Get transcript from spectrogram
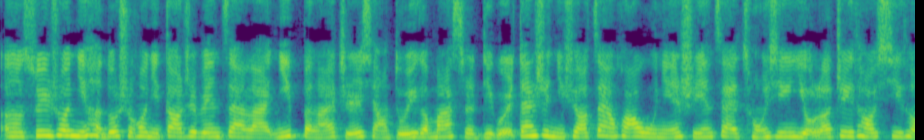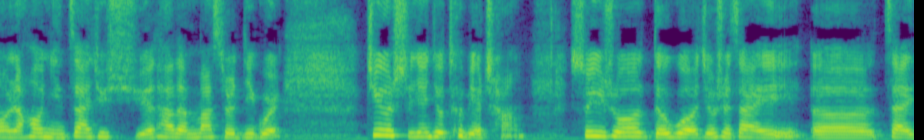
嗯，所以说你很多时候你到这边再来，你本来只是想读一个 master degree，但是你需要再花五年时间再重新有了这套系统，然后你再去学它的 master degree。这个时间就特别长，所以说德国就是在呃在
